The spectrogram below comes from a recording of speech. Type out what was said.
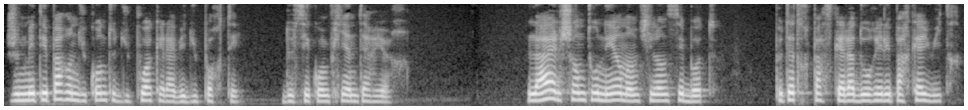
Je ne m'étais pas rendu compte du poids qu'elle avait dû porter, de ses conflits intérieurs. Là, elle chantonnait en enfilant ses bottes, peut-être parce qu'elle adorait les parcs à huîtres,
